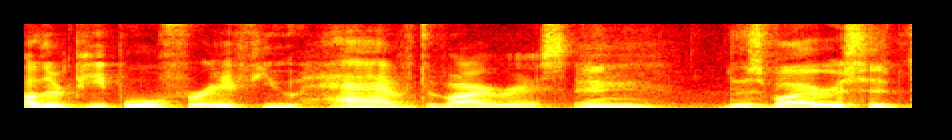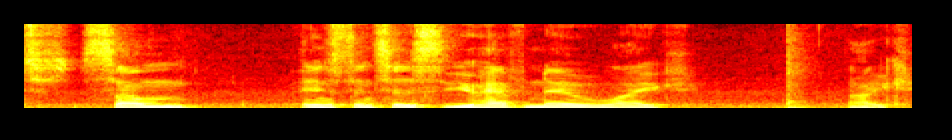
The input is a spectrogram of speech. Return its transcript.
other people for if you have the virus. and this virus, it's some instances you have no like, like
